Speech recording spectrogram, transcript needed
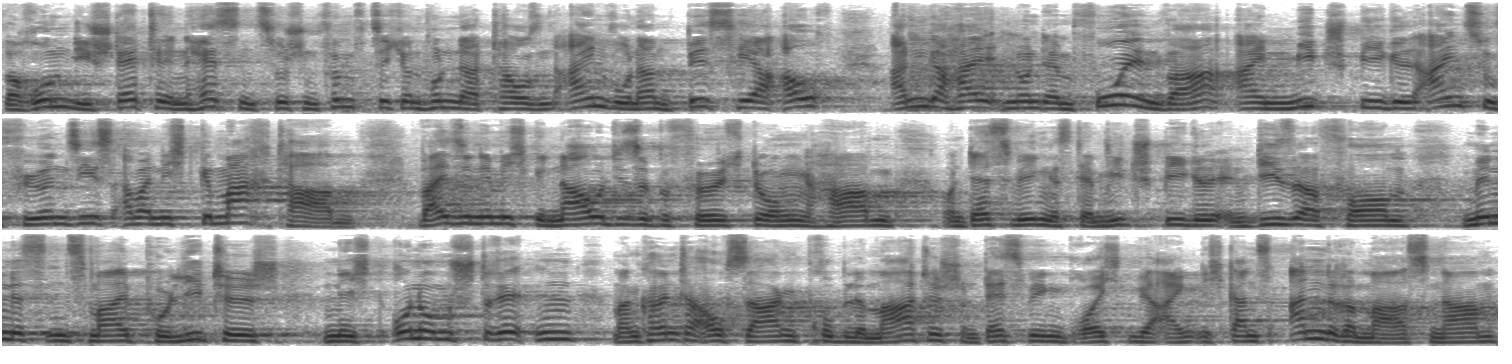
warum die Städte in Hessen zwischen 50 und 100.000 Einwohnern bisher auch angehalten und empfohlen war, einen Mietspiegel einzuführen, sie es aber nicht gemacht haben, weil sie nämlich genau diese Befürchtungen haben. Und deswegen ist der Mietspiegel in dieser Form mindestens mal politisch nicht unumstritten. Man könnte auch sagen problematisch. Und deswegen bräuchten wir eigentlich ganz andere Maßnahmen,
